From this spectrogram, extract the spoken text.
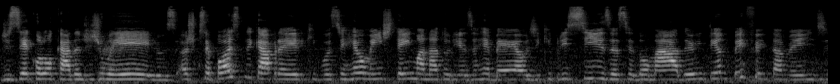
de ser colocada de joelhos. Acho que você pode explicar pra ele que você realmente tem uma natureza rebelde, que precisa ser domada. Eu entendo perfeitamente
